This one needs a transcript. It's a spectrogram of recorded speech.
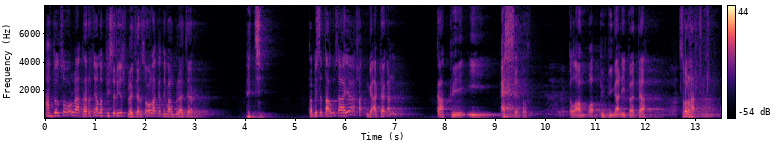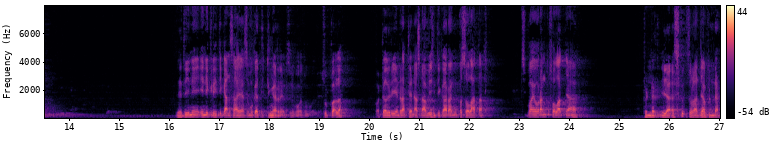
Afdal sholat, harusnya lebih serius belajar sholat ketimbang belajar haji. Tapi setahu saya nggak ada kan KBIS itu kelompok bimbingan ibadah sholat. Jadi ini ini kritikan saya, semoga didengar ya. Coba lah. Padahal ini Raden Asnawi di Karang pesolatan. Supaya orang itu sholatnya benar, ya sholatnya benar.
